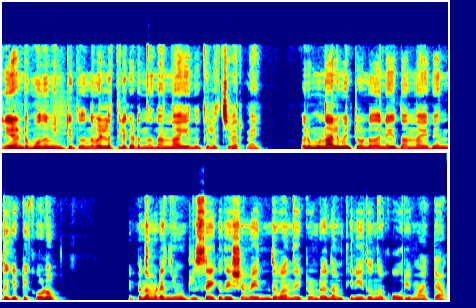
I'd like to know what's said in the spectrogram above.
ഇനി രണ്ട് മൂന്ന് മിനിറ്റ് ഇതൊന്ന് വെള്ളത്തിൽ കിടന്ന് നന്നായി ഒന്ന് തിളച്ച് വരണേ. ഒരു മൂന്നാൽ മിനിറ്റ് കൊണ്ട് തന്നെ ഇത് നന്നായി വെന്ത് കിട്ടിക്കോളും. ഇപ്പം നമ്മുടെ നൂഡിൽസ് ഏകദേശം വെന്ത് വന്നിട്ടുണ്ട്. നമുക്കിനി ഇതൊന്ന് കോരി മാറ്റാം.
